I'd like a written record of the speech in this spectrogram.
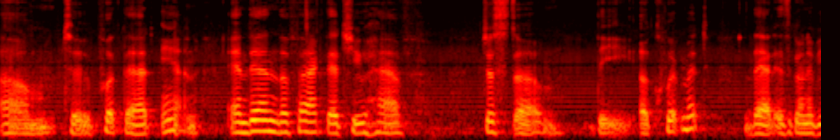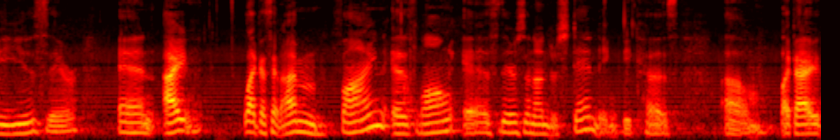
um, to put that in. And then the fact that you have just um, the equipment that is going to be used there. And I, like I said, I'm fine as long as there's an understanding because, um, like I,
